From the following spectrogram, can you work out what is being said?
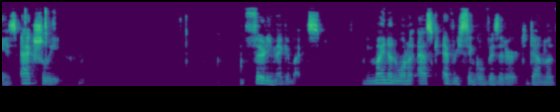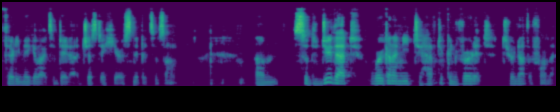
is actually 30 megabytes we might not want to ask every single visitor to download 30 megabytes of data just to hear snippets of sound. Um, so to do that, we're going to need to have to convert it to another format.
